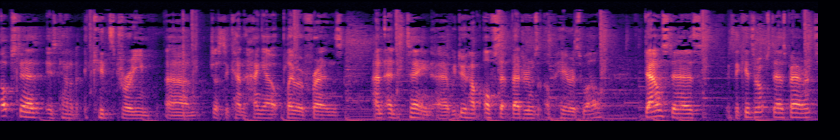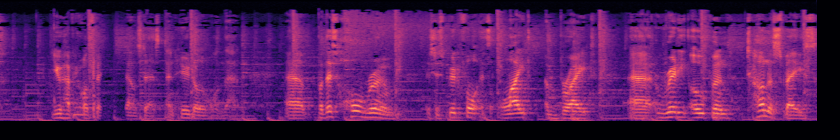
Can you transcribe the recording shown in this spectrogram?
Upstairs is kind of a kid's dream, um, just to kind of hang out, play with friends and entertain. Uh, we do have offset bedrooms up here as well. Downstairs, if the kids are upstairs parents, you have your own space downstairs and who doesn't want that? Uh, but this whole room is just beautiful. It's light and bright, uh, really open, ton of space.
